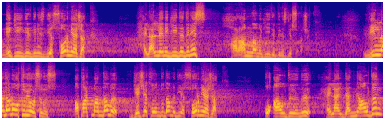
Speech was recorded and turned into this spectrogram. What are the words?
ne giydirdiniz diye sormayacak. Helalle mi giydirdiniz, haramla mı giydirdiniz diye soracak. Villada mı oturuyorsunuz, apartmanda mı, gece konduda mı diye sormayacak. O aldığını helalden mi aldın,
